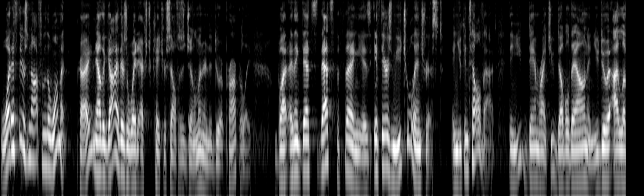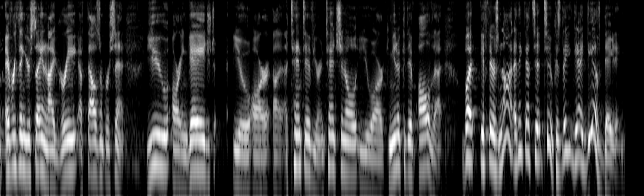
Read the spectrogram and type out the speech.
What if there's not from the woman? Okay. Now the guy, there's a way to extricate yourself as a gentleman and to do it properly. But I think that's that's the thing is if there's mutual interest and you can tell that, then you damn right you double down and you do it. I love everything you're saying and I agree a thousand percent. You are engaged, you are uh, attentive, you're intentional, you are communicative, all of that. But if there's not, I think that's it too. Because the, the idea of dating,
